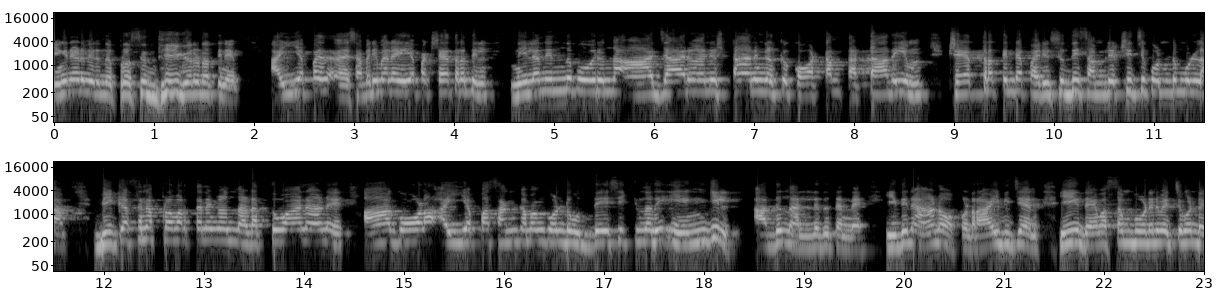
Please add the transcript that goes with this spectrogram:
ഇങ്ങനെയാണ് വരുന്നത്. പ്രസിദ്ധീകരണത്തിന്. അയ്യപ്പ ശബരിമല അയ്യപ്പ ക്ഷേത്രത്തിൽ നിലനിന്ന് പോരുന്ന ആചാരാനുഷ്ഠാനങ്ങൾക്ക് കോട്ടം തട്ടാതെയും ക്ഷേത്രത്തിന്റെ പരിശുദ്ധി സംരക്ഷിച്ചു കൊണ്ടുമുള്ള വികസന പ്രവർത്തനങ്ങൾ നടത്തുവാനാണ് ആഗോള അയ്യപ്പ സംഗമം കൊണ്ട് ഉദ്ദേശിക്കുന്നത് എങ്കിൽ അത് നല്ലത് തന്നെ. ഇതിനാണോ പിണറായി വിജയൻ ഈ ദേവസ്വം ബോർഡിന് വെച്ചുകൊണ്ട്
